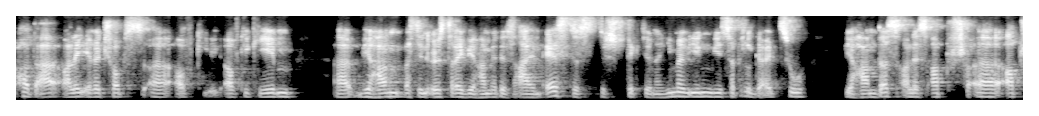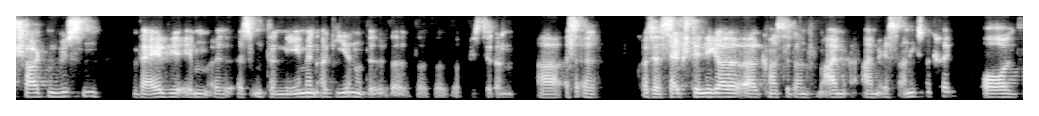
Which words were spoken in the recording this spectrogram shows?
hat auch alle ihre Jobs äh, aufge aufgegeben, äh, wir haben, was in Österreich, wir haben ja das AMS, das, das steckt ja noch immer irgendwie so ein bisschen Geld zu. Wir haben das alles absch äh, abschalten müssen, weil wir eben als Unternehmen agieren und da, da, da, da bist du dann, äh, also, äh, als Selbstständiger äh, kannst du dann vom AMS auch nichts mehr kriegen. Und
